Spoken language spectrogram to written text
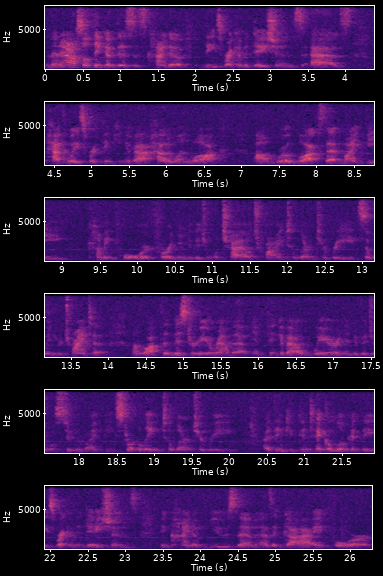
And then I also think of this as kind of these recommendations as pathways for thinking about how to unlock um, roadblocks that might be coming forward for an individual child trying to learn to read. So when you're trying to unlock the mystery around that and think about where an individual student might be struggling to learn to read, I think you can take a look at these recommendations and kind of use them as a guide for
